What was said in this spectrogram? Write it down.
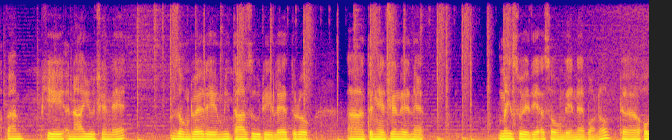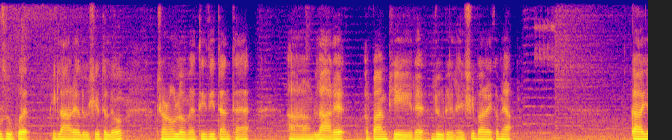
အပန်းဖြေအနာယူခြင်းနဲ့ဇုံတွဲတွေမိသားစုတွေလည်းသူတို့အာတငယ်ချင်းတွေနဲ့မိတ်ဆွေတွေအစုံတွေနဲ့ပေါ့နော်တအုပ်စုဖွဲ့ပြီးလာတဲ့လူရှိသလိုကျွန်တော်လိုပဲတည်တည်တန့်တန့်အာလာတဲ့အပန်းဖြေတဲ့လူတွေလည်းရှိပါတယ်ခင်ဗျ ကားရ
